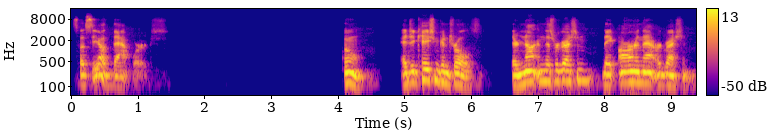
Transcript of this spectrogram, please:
So let's see how that works. Boom. Education controls. They're not in this regression. They are in that regression.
